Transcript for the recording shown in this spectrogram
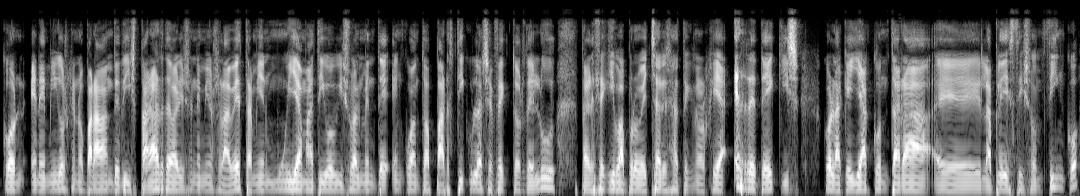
con enemigos que no paraban de disparar, de varios enemigos a la vez, también muy llamativo visualmente en cuanto a partículas, efectos de luz, parece que iba a aprovechar esa tecnología RTX con la que ya contará eh, la PlayStation 5,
